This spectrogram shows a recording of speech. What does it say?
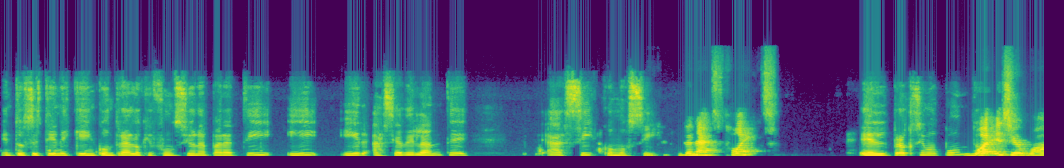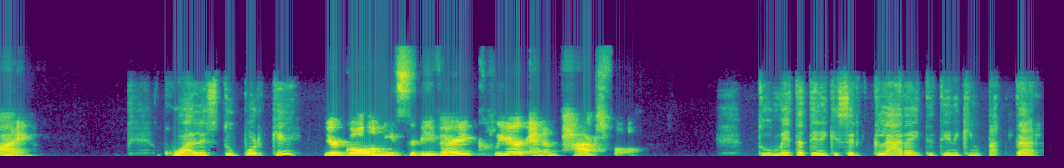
Entonces tienes que encontrar lo que funciona para ti y ir hacia adelante así como sí. The next point El próximo punto, what is your why? ¿cuál es tu por qué? Your goal needs to be very clear and impactful. Tu meta tiene que ser clara y te tiene que impactar.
